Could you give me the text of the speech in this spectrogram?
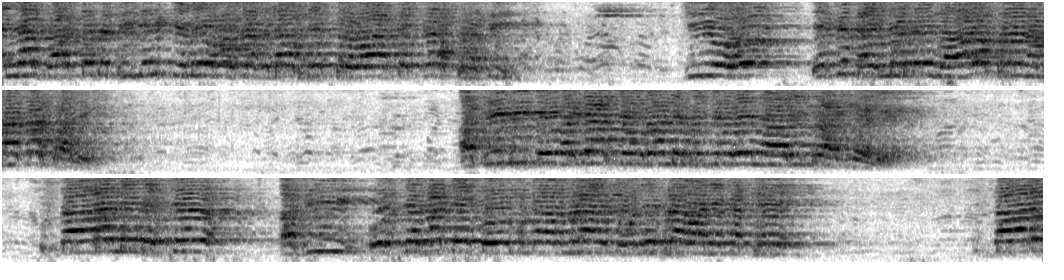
ਇੰਨਾ ਗਲਤ ਡਿਸੀਜਨ ਕਿਵੇਂ ਹੋ ਸਕਦਾ ਆਪਣੇ ਪਰਿਵਾਰ ਤੇ ਘਰ ਪ੍ਰਤੀ? ਕਿ ਉਹ ਇੱਕ ਸੈਲਰ ਦੇ ਨਾਲ ਆਪਣਾ ਨਵਾਂ ਘਰ ਪਾ ਲੇ ਅਸੀਂ ਵੀ 2014 ਦੇ ਵਿੱਚ ਉਹਦੇ ਨਾਲ ਹੀ ਪਲਾਟ ਲੈ ਲਿਆ। 17 ਦੇ ਵਿੱਚ ਅਸੀਂ ਉਸ ਜਗ੍ਹਾ ਤੇ ਦੋ ਮਕਾਨ ਬਣਾਏ, ਦੋਨੇ ਭਰਾਵਾਂ ਨੇ ਇਕੱਠੇ। 17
